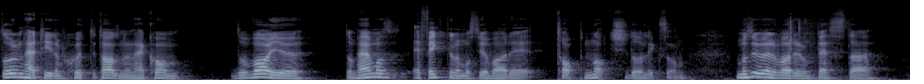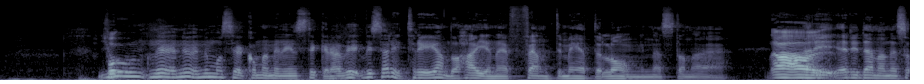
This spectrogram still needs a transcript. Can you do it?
då den här tiden på 70-talet när den här kom, då var ju, de här måste, effekterna måste ju ha varit top notch då liksom. Det måste ju väl vara de bästa Jo, nu, nu, nu måste jag komma med en instickare här. Visst är det i trean då hajen är 50 meter lång nästan? Är, Ja, är, det, är det den han är så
